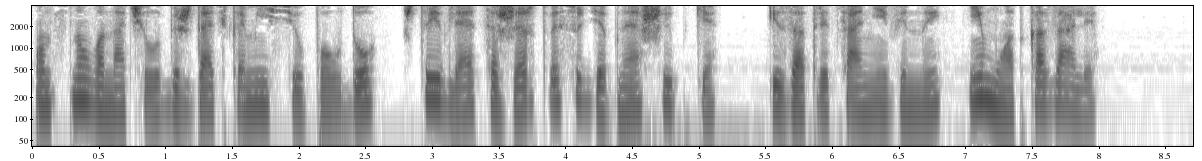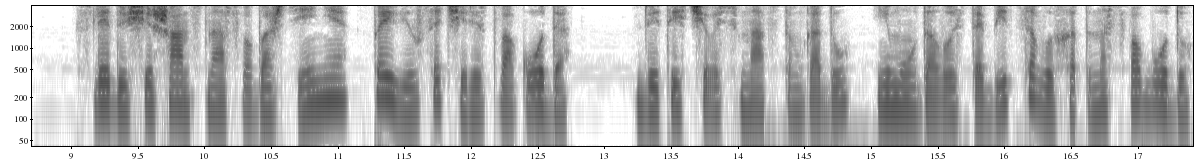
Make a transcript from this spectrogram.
Он снова начал убеждать комиссию по УДО, что является жертвой судебной ошибки. Из-за отрицания вины ему отказали. Следующий шанс на освобождение появился через два года. В 2018 году ему удалось добиться выхода на свободу.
